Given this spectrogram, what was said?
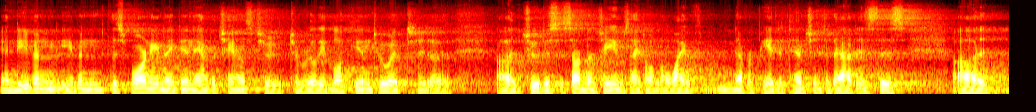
And even, even this morning, I didn't have a chance to, to really look into it. Uh, uh, Judas, the son of James, I don't know why I've never paid attention to that. Is this uh,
